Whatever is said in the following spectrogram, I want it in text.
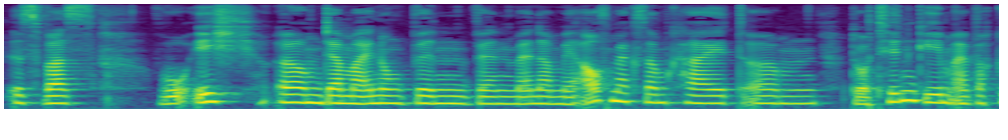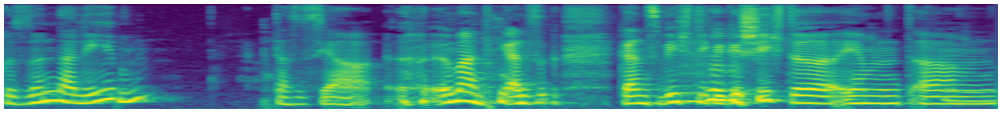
ist was, wo ich ähm, der Meinung bin, wenn Männer mehr Aufmerksamkeit ähm, dorthin geben, einfach gesünder leben, das ist ja immer eine ganz, ganz wichtige Geschichte, eben ähm, mhm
